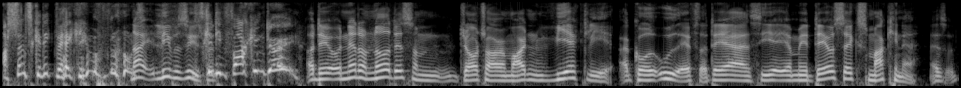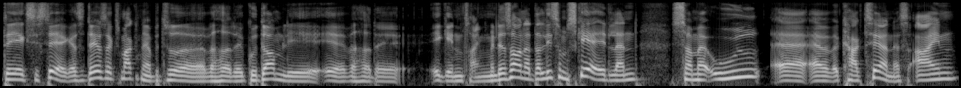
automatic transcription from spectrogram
Og sådan skal det ikke være i Game of Thrones. Nej, lige præcis. Skal de fucking dø? Og det er jo netop noget af det, som George R. R. Martin virkelig er gået ud efter, det er at sige, jamen Deus Ex Machina, altså det eksisterer ikke. Altså Deus Ex Machina betyder, hvad hedder det, guddommelig, øh, hvad hedder det, ikke indtrængning, men det er sådan, at der ligesom sker et eller andet, som er ude af, af karakterernes egen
